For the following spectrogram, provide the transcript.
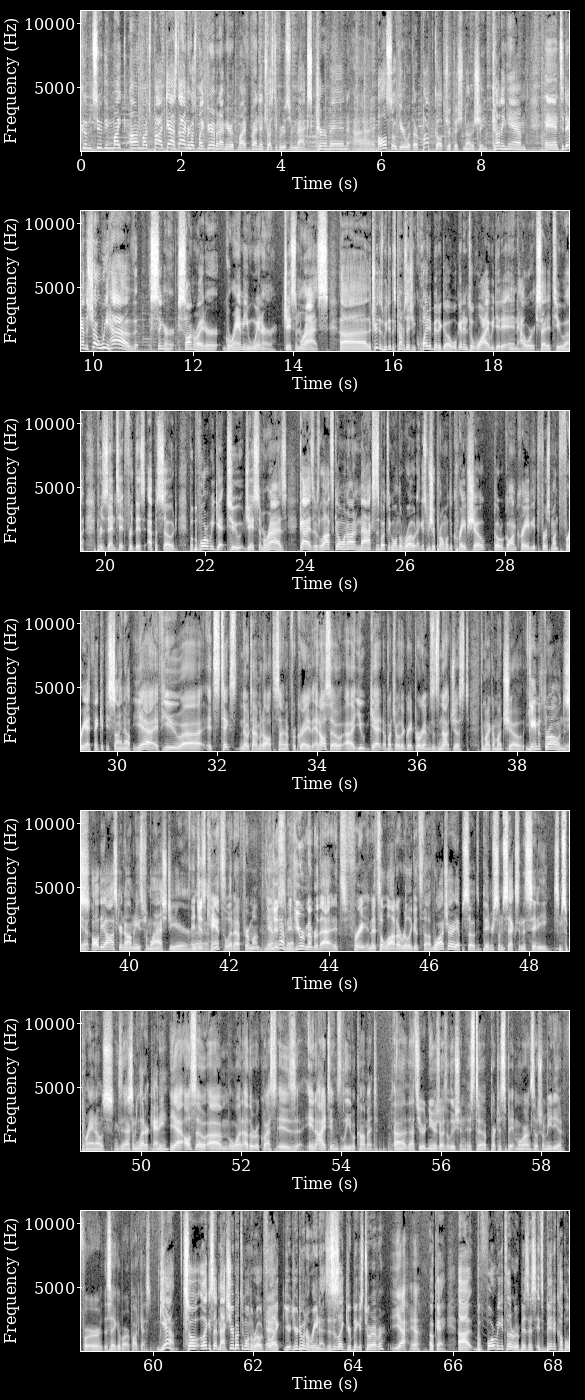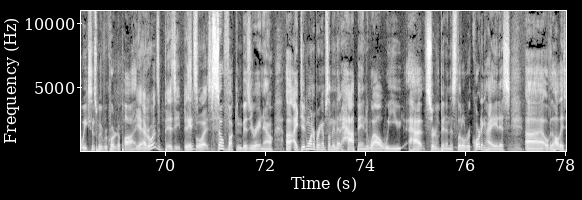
Welcome to the Mike on Much podcast. I'm your host, Mike Veerman. I'm here with my friend and trusty producer, Max Kerman. Hi. Also here with our pop culture aficionado, Shane Cunningham. And today on the show, we have singer, songwriter, Grammy winner, Jason Mraz. Uh, the truth is, we did this conversation quite a bit ago. We'll get into why we did it and how we're excited to uh, present it for this episode. But before we get to Jason Mraz, guys, there's lots going on. Max is about to go on the road. I guess we should promo the Crave show. Go go on Crave. You get the first month free, I think, if you sign up. Yeah, if you, uh, it takes no time at all to sign up for Crave, and also uh, you get a bunch of other great programs. It's not just the Michael Mudd Show. You- Game of Thrones, Yeah. all the Oscar nominees from last year. and just Uh, cancel it after a month. Yeah. Just, Yeah, man. if you remember that, it's free and it's a lot of really good stuff. watch our episodes, binge some Sex in the City, some Sopranos, Exactly. some Letterkenny. Yeah. Also, um, one other request is in iTunes, leave a comment. Uh, that's your New Year's resolution: is to participate more on social media for the sake of our podcast. Yeah. So, like I said, Max, you're about to go on the road for Yeah. like you're, you're doing arenas. This is like your biggest tour ever. Yeah, yeah, Okay. Uh, before we get to the other business, it's been a couple weeks since we've recorded a pod. yeah. Everyone's busy, busy it's boys. so fucking busy right now. Uh, I did want to bring up something that happened while we have sort of been in this little recording hiatus Mm-hmm. uh, over the holidays.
